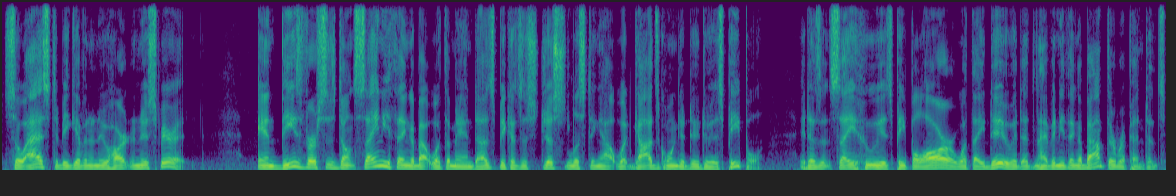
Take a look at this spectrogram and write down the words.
so as to be given a new heart and a new spirit. And these verses don't say anything about what the man does because it's just listing out what God's going to do to his people. It doesn't say who his people are or what they do. It doesn't have anything about their repentance.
